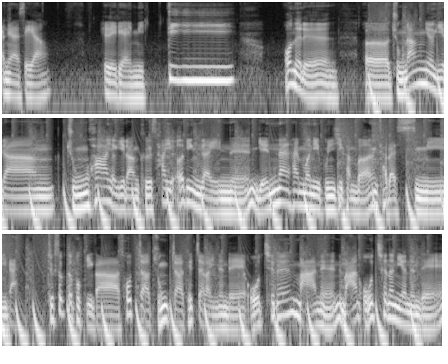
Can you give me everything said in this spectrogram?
안녕하세요. 일리리아입니다. 띠. 오늘은 어, 중랑역이랑 중화역이랑 그 사이 어딘가에 있는 옛날 할머니 분식 한번 가봤습니다. 즉석 떡볶이가 소자, 중자, 대자가 있는데 5층은 만은 만 5천 원이었는데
